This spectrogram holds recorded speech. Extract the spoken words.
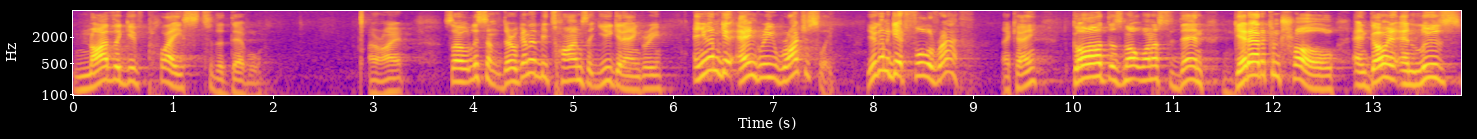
neither give place to the devil. All right? So listen, there are going to be times that you get angry, and you're going to get angry righteously. You're going to get full of wrath. Okay? God does not want us to then get out of control and go and lose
